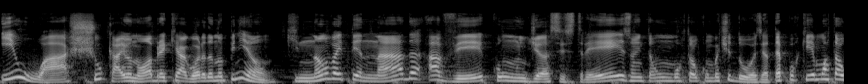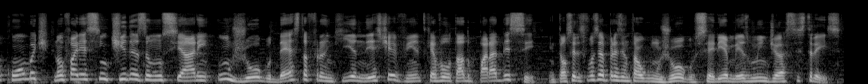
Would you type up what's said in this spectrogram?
eu acho, Caio Nobre aqui agora dando opinião, que não vai ter nada a ver com um Injustice 3 ou então um Mortal Kombat 12, até porque Mortal Kombat não faria sentido eles anunciarem um jogo desta franquia neste evento que é voltado para a DC. Então se eles fossem apresentar algum jogo, seria mesmo Injustice 3.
